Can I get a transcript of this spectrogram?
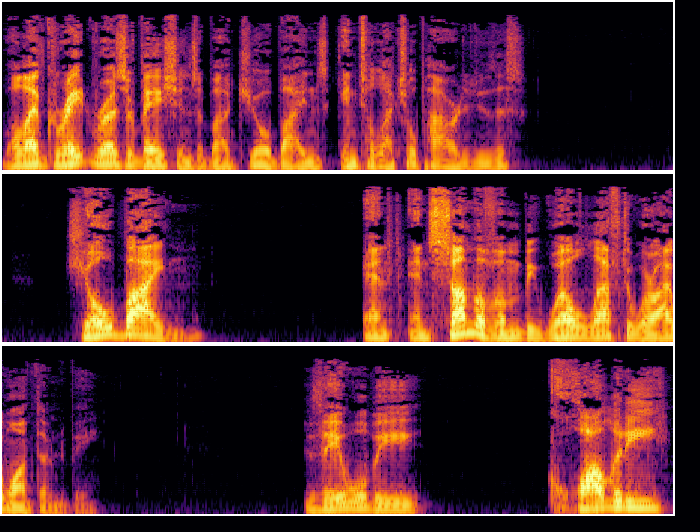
Well, I have great reservations about Joe Biden's intellectual power to do this. Joe Biden, and and some of them be well left to where I want them to be. They will be quality,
